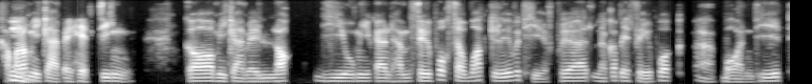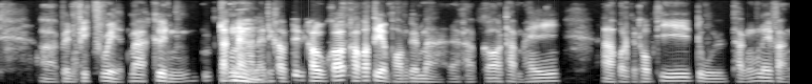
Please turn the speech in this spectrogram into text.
เขาก็ต้องมีการไป hedging ก็มีการไปล็อกยิวมีการทำซื้อพวก swap derivative เพื่อแล้วก็ไปซื้อพวกอ่าบอลที่อ่า เป็น fixed rate มากขึ้นตั้งนานแล้วที่เขาเขาก็เขาก็เตรียมพร้อมกันมานะครับ ก็ทำให้อ่าผลกระทบที่ดูทั้งในฝั่ง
